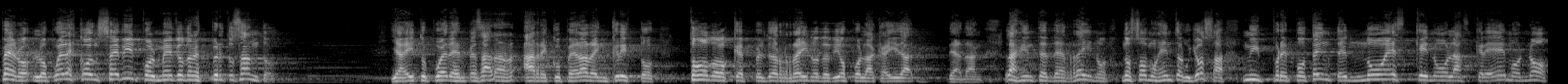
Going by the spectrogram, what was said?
pero lo puedes concebir por medio del Espíritu Santo. Y ahí tú puedes empezar a, a recuperar en Cristo todo lo que perdió el reino de Dios por la caída de Adán. La gente del reino no somos gente orgullosa ni prepotente. No es que no las creemos, no.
